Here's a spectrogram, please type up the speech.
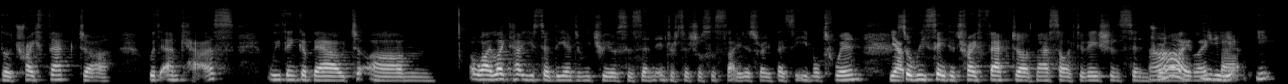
the trifecta with MCAS. We think about, um, oh, I liked how you said the endometriosis and interstitial cystitis, right? That's the evil twin. Yep. So we say the trifecta of mast cell activation syndrome, like ED. E-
